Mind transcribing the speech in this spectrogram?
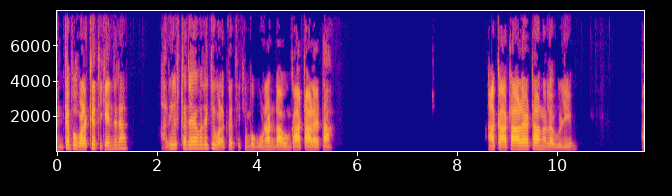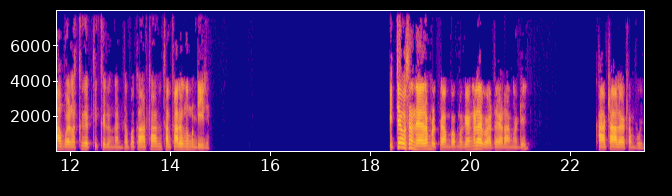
എന്റെ ഇപ്പൊ വിളക്ക് എത്തിക്കുക എന്തിനാ? അത് ഇഷ്ടദേവതയ്ക്ക് വിളക്ക് എത്തിക്കുമ്പോ ഗുണം ഉണ്ടാവും കാട്ടാളേട്ടാ. ആ കാട്ടാളേട്ട എന്നുള്ള വിളിയും ആ വിളക്ക് കത്തിക്കലും കണ്ടപ്പോൾ കാട്ടാളൻ തൽക്കാലം ഒന്നും മിണ്ടിയില്ല. പിറ്റേ ദിവസം നേരം വിളിച്ചാകുമ്പോൾ മൃഗങ്ങളെ വേട്ടയാടാൻ വേണ്ടി കാട്ടാളേട്ടൻ പോയി.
